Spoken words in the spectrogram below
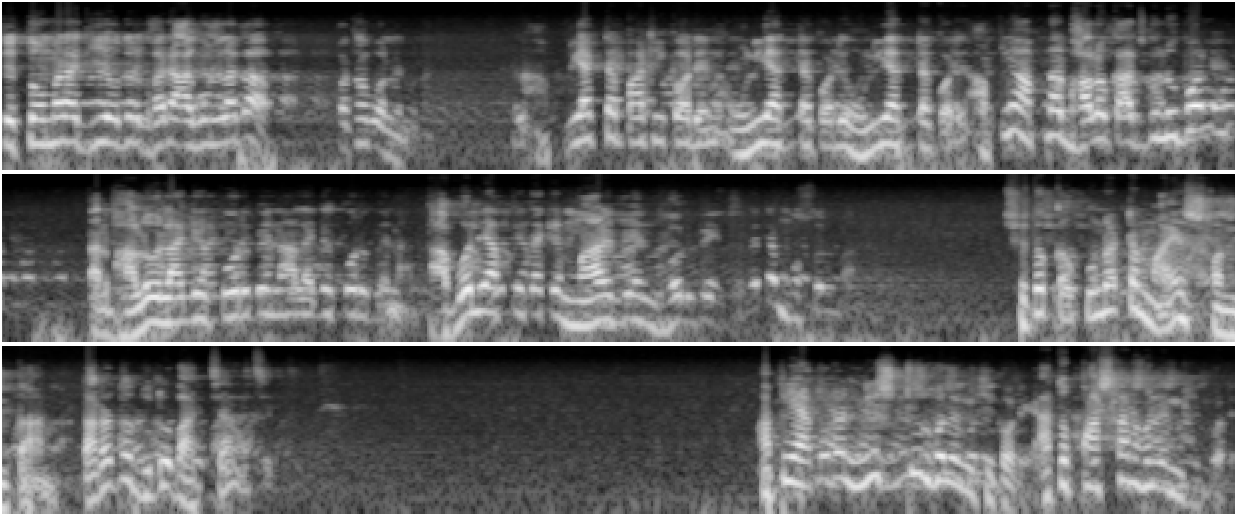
যে তোমরা গিয়ে ওদের ঘরে আগুন লাগাও। কথা বলেন। আপনি একটা পার্টি করেন, উনি একটা করে, উনি একটা করে। আপনি আপনার ভালো কাজগুলো বলেন। তার ভালো লাগে করবে, না লাগে করবে না। তা বলে আপনি তাকে মারবেন, ধরবেন। সেটা মুসলমান। সে তো কোনো একটা মায়ের সন্তান। তারা তো দুটো বাচ্চা আছে। আপনি এতটা নিষ্ঠুর হলেন কি করে? এত পাষাণ হলেন কি করে?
